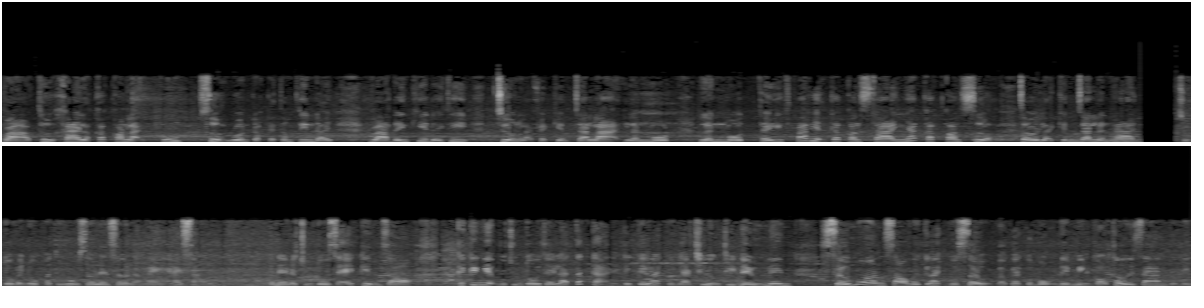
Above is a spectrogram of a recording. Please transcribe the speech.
và thử khai là các con lại cũng sửa luôn cả cái thông tin đấy và đến khi đấy thì trường lại phải kiểm tra lại lần một lần một thấy phát hiện các con sai, nhắc các con sửa, rồi lại kiểm tra lần hai Chúng tôi phải nộp các thứ hồ sơ lên sở là ngày 26. Cho nên là chúng tôi sẽ kiểm dò cái kinh nghiệm của chúng tôi thấy là tất cả những cái kế hoạch của nhà trường thì đều nên sớm hơn so với kế hoạch của sở và kế hoạch của bộ để mình có thời gian để mình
